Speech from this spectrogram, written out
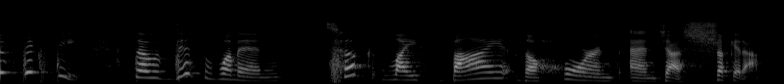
was 60. So this woman took life by the horns and just shook it up.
